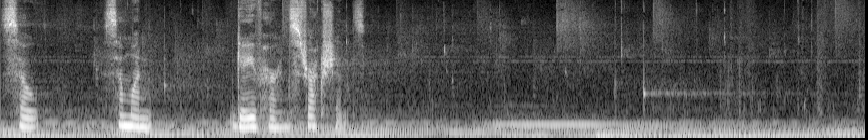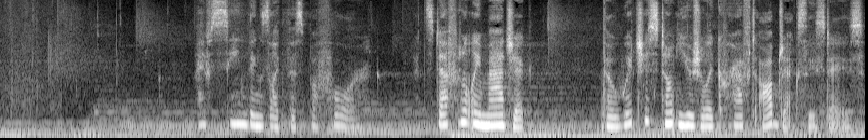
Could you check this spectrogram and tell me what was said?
So, someone gave her instructions. Seen things like this before. It's definitely magic, though witches don't usually craft objects these days.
